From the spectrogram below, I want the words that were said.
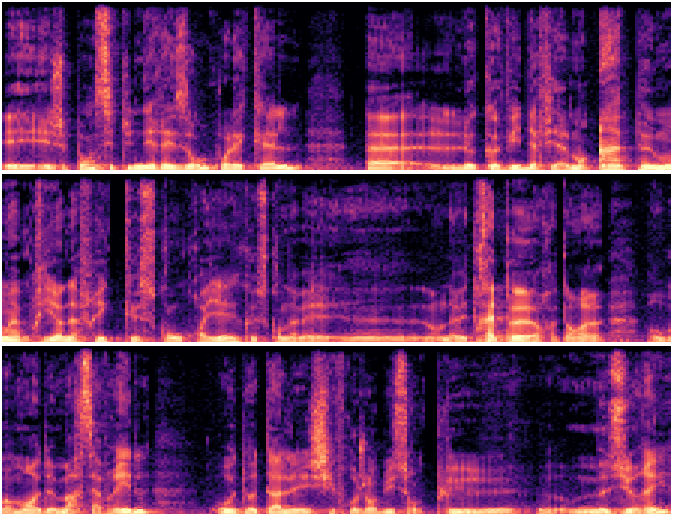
Et, je pense que c'est une des raisons pour lesquelles euh, le Covid a finalement un peu moins pris en Afrique que ce qu'on croyait, que ce qu'on avait. Euh, on avait très peur au moment de mars-avril. Au total, les chiffres aujourd'hui sont plus euh, mesurés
